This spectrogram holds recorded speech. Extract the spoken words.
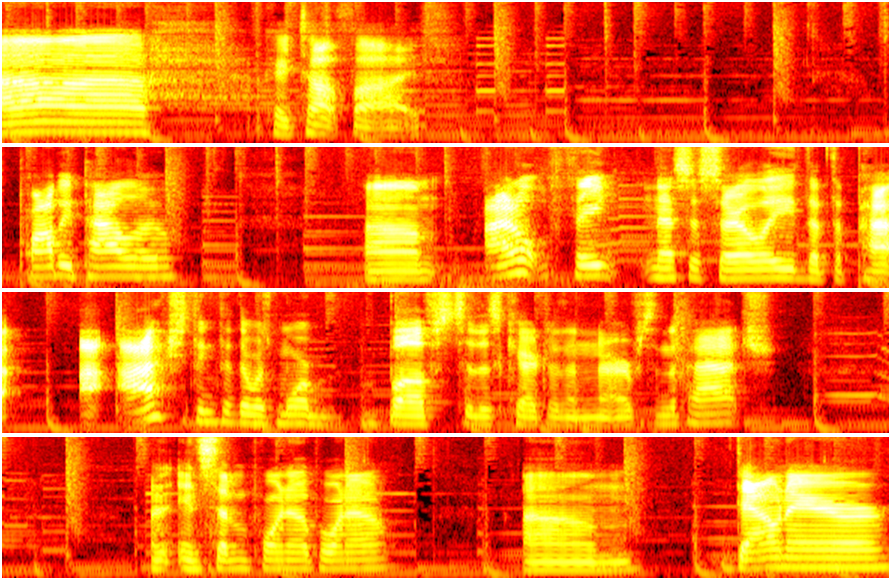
uh, okay, top five. Probably Paolo. Um, I don't think necessarily that the pat. I, I actually think that there was more buffs to this character than nerfs in the patch. In- In 7.0.0, um, down air,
